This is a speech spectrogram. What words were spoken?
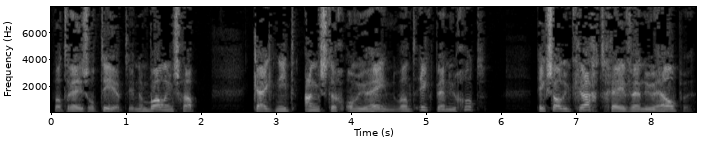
wat resulteert in een ballingschap. Kijk niet angstig om u heen, want ik ben uw God. Ik zal u kracht geven en u helpen.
